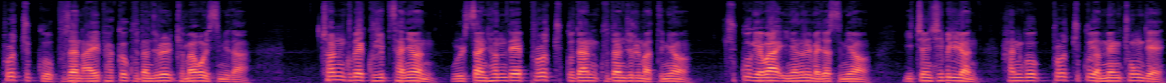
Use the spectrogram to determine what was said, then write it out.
프로축구 부산 아이파크 구단주를 겸하고 있습니다. 1994년 울산 현대 프로축구단 구단주를 맡으며 축구계와 인연을 맺었으며 2011년 한국 프로축구연맹 총재,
